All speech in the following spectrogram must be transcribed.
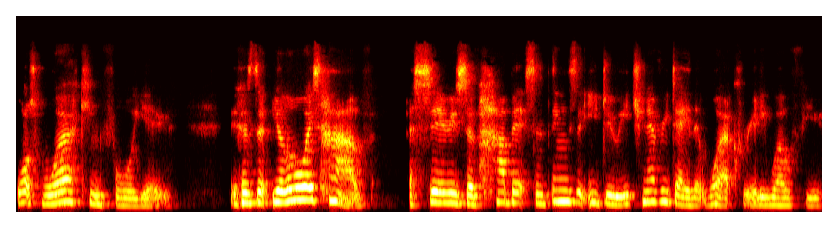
what's working for you? Because you'll always have a series of habits and things that you do each and every day that work really well for you,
